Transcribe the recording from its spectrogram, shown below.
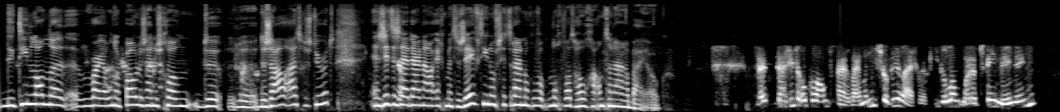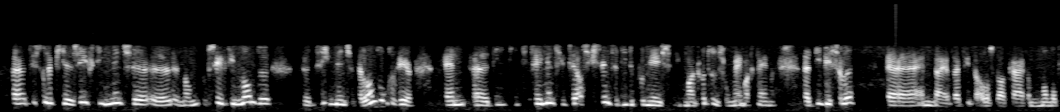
die tien landen uh, waar je onder Polen zijn dus gewoon de, de, de zaal uitgestuurd. En zitten ja. zij daar nou echt met z'n zeventien of zitten daar nog wat, nog wat hoge ambtenaren bij ook? Daar zitten ook wel ambtenaren bij, maar niet zoveel eigenlijk. Ieder land mag er twee meenemen. Uh, dus dan heb je 17 mensen, uh, en dan 17 landen, uh, drie mensen per land ongeveer. En die, die, die, twee mensen, die twee assistenten die de premiers, die Mark Rutte dus mee mag nemen, die wisselen. en nou ja, daar heb je alles bij elkaar, een man of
